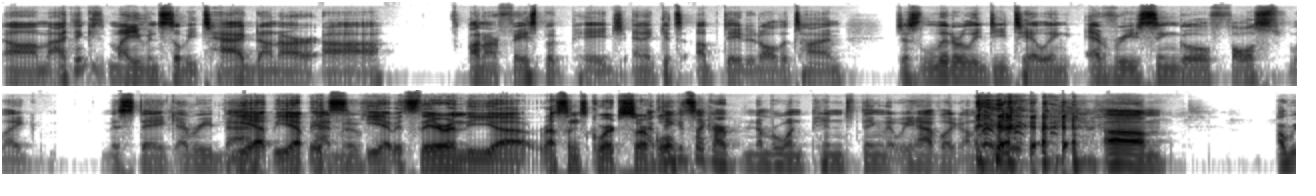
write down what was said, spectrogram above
Um, I think it might even still be tagged on our uh, on our Facebook page, and it gets updated all the time. Just literally detailing every single false like mistake, every bad yep, yep, bad it's move. yep, it's there in the uh, wrestling squared circle. I think it's like our number one pinned thing that we have like on the um are we,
